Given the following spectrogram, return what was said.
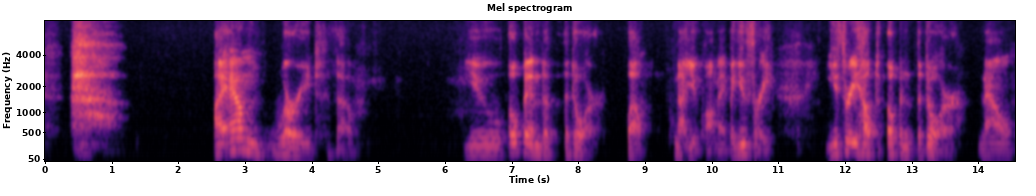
I am worried, though. You opened the door. Well, not you, Kwame, but you three. You three helped open the door. Now,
